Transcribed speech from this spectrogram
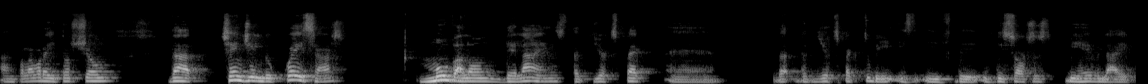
and collaborators show that changing look quasars move along the lines that you expect uh, that, that you expect to be is if the if these sources behave like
